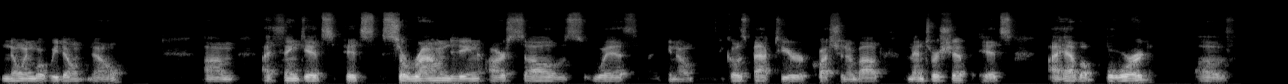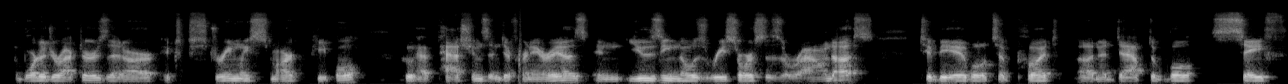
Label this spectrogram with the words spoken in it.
knowing what we don't know. Um, I think it's it's surrounding ourselves with, you know, it goes back to your question about mentorship. It's I have a board of a board of directors that are extremely smart people who have passions in different areas and using those resources around us to be able to put an adaptable, safe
